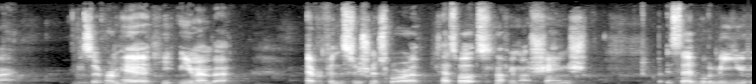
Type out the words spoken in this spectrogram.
Alright. So from here, you, remember everything in the Solution Explorer, text box, nothing much changed. But instead, we're gonna be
